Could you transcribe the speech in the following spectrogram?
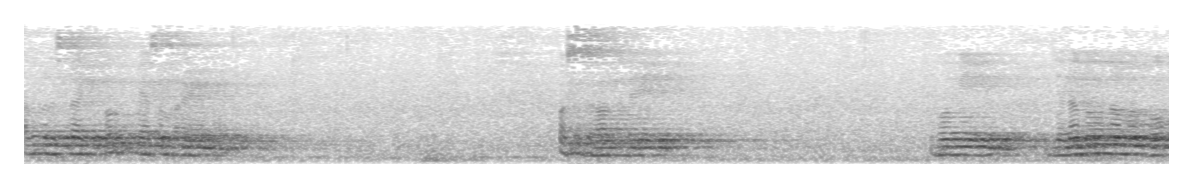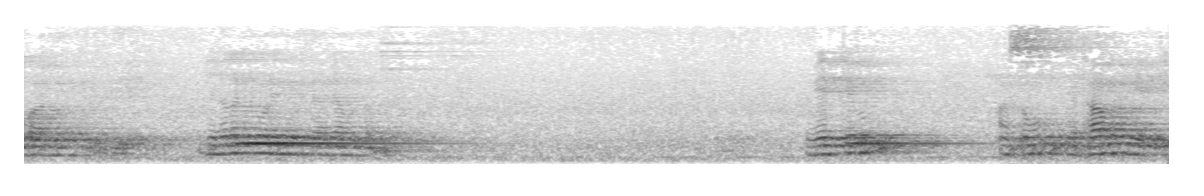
അത് മനസ്സിലാക്കിയപ്പോൾ വ്യാസം പറയുകയാണ്. വസുധാന്തനെ ജനകൻ എന്ന് പറയുന്ന ഒരു രാജാവുണ്ട് വേദ്യം അസവും യഥാവും വേദ്യം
